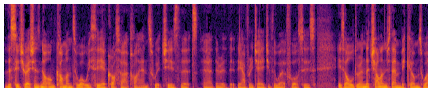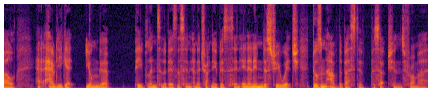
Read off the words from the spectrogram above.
the situation is not uncommon to what we see across our clients, which is that uh, the, average age of the workforce is is older, and the challenge then becomes: well, how do you get younger people into the business and, and attract new business in in an industry which doesn't have the best of perceptions from a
